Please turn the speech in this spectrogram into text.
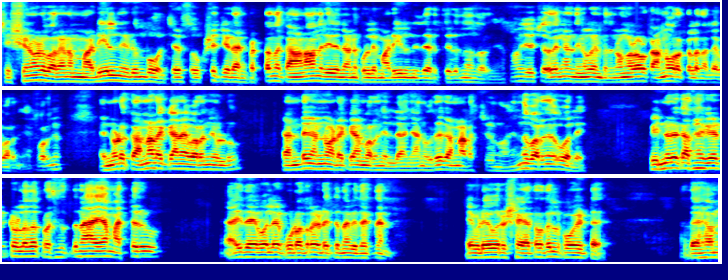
ശിഷ്യനോട് പറയണം മടിയിൽ നിടുമ്പോൾ ചില സൂക്ഷിച്ചിടാൻ പെട്ടെന്ന് കാണാവുന്ന രീതിയിലാണ് പുള്ളി മടിയിൽ നിന്ന് ഇതെടുത്തിടുന്നതെന്ന് പറഞ്ഞു. അപ്പോൾ ചോദിച്ചു അതെങ്ങനെ നിങ്ങൾ കണ്ടത് നിങ്ങളോട് കണ്ണു ഉറക്കല്ലെന്നല്ലേ പറഞ്ഞു. പറഞ്ഞു എന്നോട് കണ്ണടയ്ക്കാനേ പറഞ്ഞുള്ളൂ. രണ്ട് കണ്ണും അടയ്ക്കാൻ പറഞ്ഞില്ല. ഞാൻ ഒരു കണ്ണടച്ചിരുന്നു. എന്ന് പറഞ്ഞതുപോലെ. പിന്നൊരു കഥ കേട്ടിട്ടുള്ളത് പ്രശസ്തനായ മറ്റൊരു ഇതേപോലെ കൂടത്ര എടുക്കുന്ന വിദഗ്ധൻ. എവിടെയോ ഒരു ക്ഷേത്രത്തിൽ പോയിട്ട് അദ്ദേഹം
